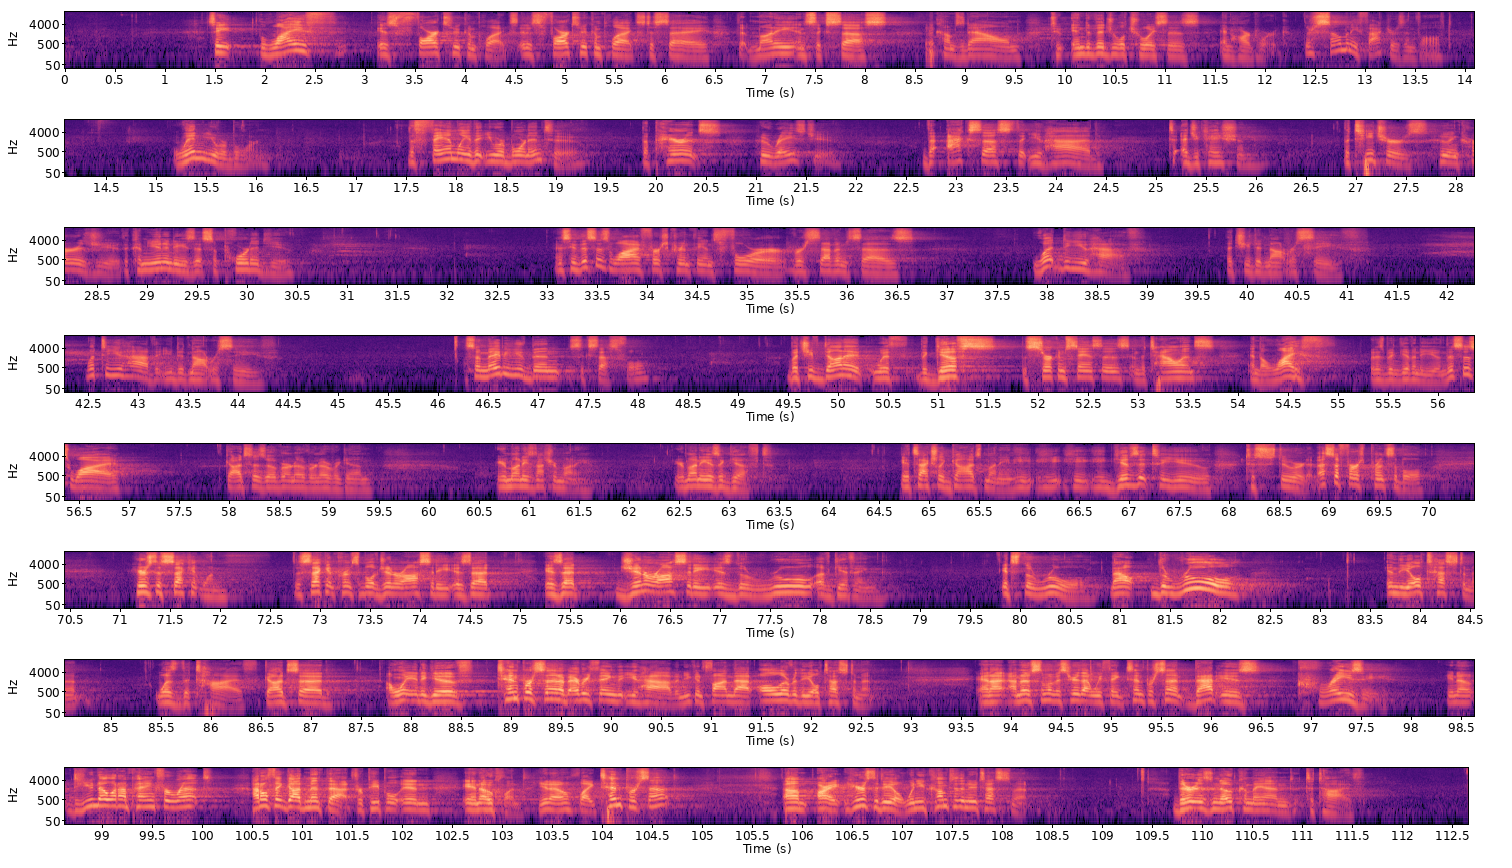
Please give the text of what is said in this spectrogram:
See, life is far too complex. It is far too complex to say that money and success comes down to individual choices and hard work. There's so many factors involved. when you were born, the family that you were born into, the parents who raised you, the access that you had to education, the teachers who encouraged you, the communities that supported you. And see, this is why 1 Corinthians 4, verse 7 says, What do you have that you did not receive? What do you have that you did not receive? So maybe you've been successful, but you've done it with the gifts, the circumstances, and the talents, and the life that has been given to you. And this is why God says over and over and over again your money is not your money. Your money is a gift. It's actually God's money, and he, he, he, he gives it to you to steward it. That's the first principle. Here's the second one. The second principle of generosity is that, is that generosity is the rule of giving. It's the rule. Now, the rule in the Old Testament was the tithe. God said, I want you to give 10% of everything that you have. And you can find that all over the Old Testament. And I, I, know some of us hear that and we think 10%, that is crazy. You know, do you know what I'm paying for rent? I don't think God meant that for people in, in Oakland, you know, like 10%. Um, all right, here's the deal. When you come to the New Testament, there is no command to tithe.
